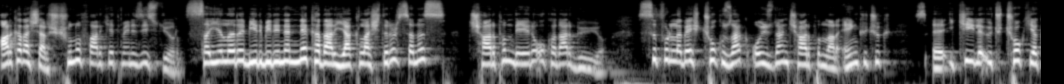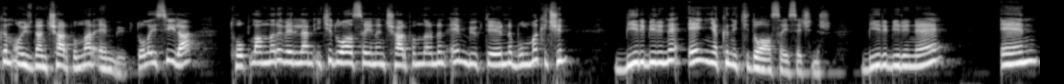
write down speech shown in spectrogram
Arkadaşlar şunu fark etmenizi istiyorum. Sayıları birbirine ne kadar yaklaştırırsanız çarpım değeri o kadar büyüyor. 0 ile 5 çok uzak o yüzden çarpımlar en küçük. 2 ile 3 çok yakın o yüzden çarpımlar en büyük. Dolayısıyla toplamları verilen iki doğal sayının çarpımlarının en büyük değerini bulmak için birbirine en yakın iki doğal sayı seçilir. Birbirine en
